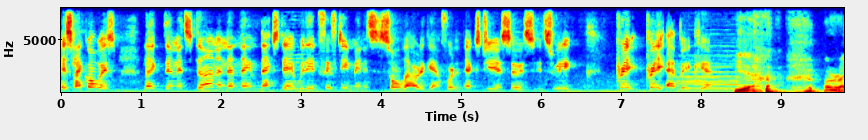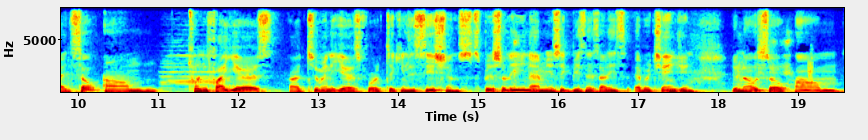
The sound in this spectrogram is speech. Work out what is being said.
It's like always, like then it's done, and then the next day, within 15 minutes, it's sold out again for the next year. So it's it's really pretty pretty epic, yeah. Yeah. All right. So, um, 25 years are too many years for taking decisions, especially in a music business that is ever changing. You know. So, um,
